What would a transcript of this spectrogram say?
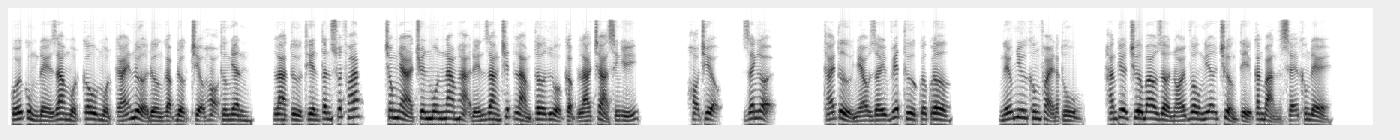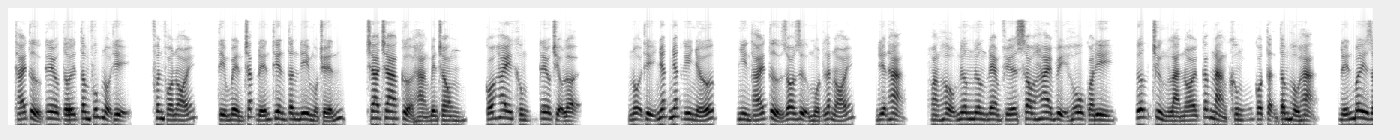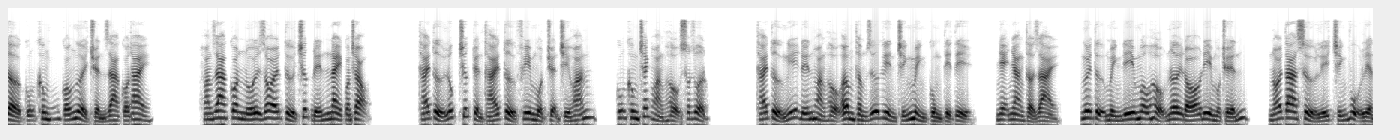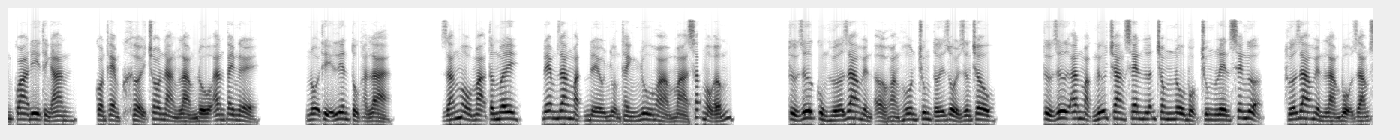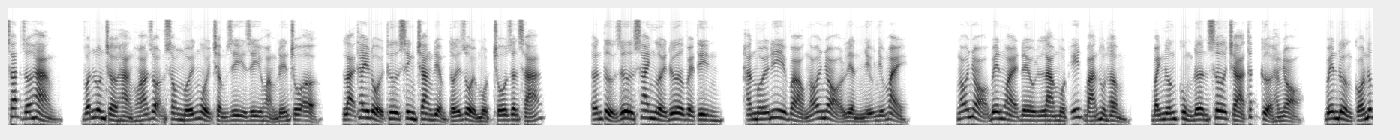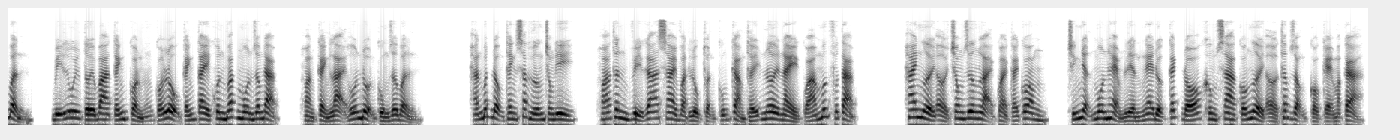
Cuối cùng đề ra một câu một cái nửa đường gặp được triệu họ thương nhân, là từ thiên tân xuất phát, trong nhà chuyên môn nam hạ đến giang chết làm tơ lụa cập lá trà sinh ý. Họ triệu, danh lợi. Thái tử nhéo giấy viết thư quơ quơ. Nếu như không phải đặc thù, hắn kia chưa bao giờ nói vô nghĩa trưởng tỷ căn bản sẽ không để. Thái tử kêu tới tâm phúc nội thị, phân phó nói, tìm bền chắc đến thiên tân đi một chuyến, cha cha cửa hàng bên trong, có hay không kêu triệu lợi. Nội thị nhất nhất ghi nhớ, nhìn thái tử do dự một lát nói, điện hạ, hoàng hậu nương nương đem phía sau hai vị hô qua đi, ước chừng là nói các nàng không có tận tâm hầu hạ, đến bây giờ cũng không có người chuyển ra có thai. Hoàng gia con nối dõi từ trước đến nay quan trọng. Thái tử lúc trước tuyển thái tử phi một chuyện trì hoãn, cũng không trách hoàng hậu sốt ruột. Thái tử nghĩ đến hoàng hậu âm thầm giữ gìn chính mình cùng tỷ tỷ, nhẹ nhàng thở dài, ngươi tự mình đi mẫu hậu nơi đó đi một chuyến, nói ta xử lý chính vụ liền qua đi thỉnh an, còn thèm khởi cho nàng làm đồ ăn tay nghề. Nội thị liên tục hẳn là dáng màu mạ tân mây, đem giang mặt đều nhuộm thành nhu hòa mà sắc màu ấm. Tử dư cùng hứa ra huyền ở hoàng hôn chung tới rồi Dương Châu. Tử dư ăn mặc nữ trang sen lẫn trong nô buộc chung lên xe ngựa, hứa ra huyền làm bộ giám sát dỡ hàng, vẫn luôn chờ hàng hóa dọn xong mới ngồi chậm gì gì hoảng đến chỗ ở, lại thay đổi thư sinh trang điểm tới rồi một chỗ dân xá. Ấn tử dư sai người đưa về tin, hắn mới đi vào ngõ nhỏ liền nhíu nhíu mày. Ngõ nhỏ bên ngoài đều là một ít bán hồn hầm, bánh nướng cùng đơn sơ trà thất cửa hàng nhỏ, bên đường có nước bẩn, bị lui tới ba cánh còn có lộ cánh tay khuôn vác môn dâm đạp, hoàn cảnh lại hỗn độn cùng dơ bẩn. Hắn bất động thanh sắc hướng trong đi, hóa thân vì gã sai vật lục thuận cũng cảm thấy nơi này quá mức phức tạp. Hai người ở trong dương lại quải cái cong, chính nhận môn hẻm liền nghe được cách đó không xa có người ở thấp giọng có kẻ mặc cả.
